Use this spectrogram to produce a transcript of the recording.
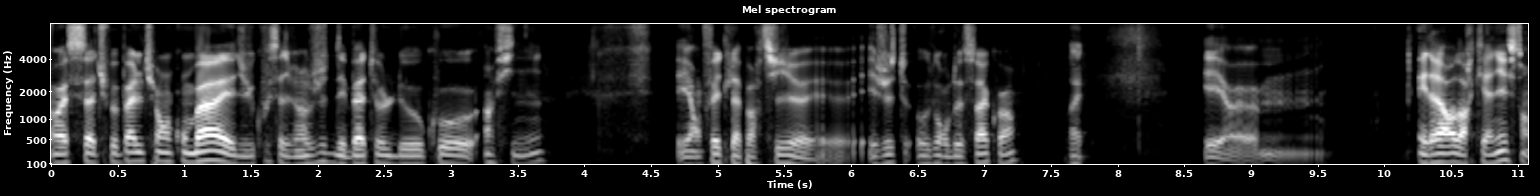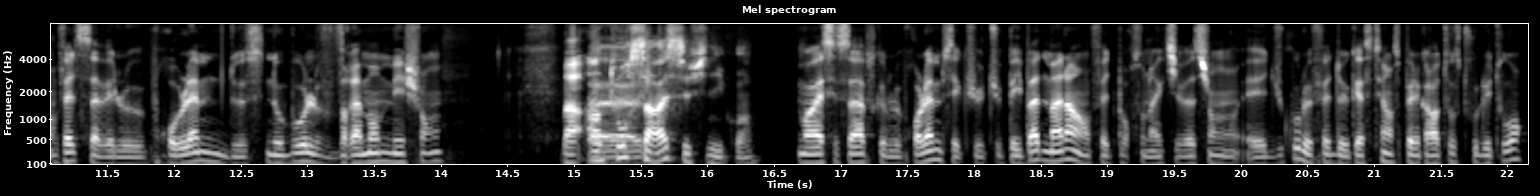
Ouais, c'est ça, tu peux pas le tuer en combat et du coup ça devient juste des battles de Oko infinis. Et en fait la partie euh, est juste autour de ça quoi. Ouais. Et, euh, et d'Arcanist en fait ça avait le problème de snowball vraiment méchant. Bah, un Euh, tour, ça reste, c'est fini, quoi. Ouais, c'est ça, parce que le problème, c'est que tu payes pas de mana en fait pour son activation. Et du coup, le fait de caster un spell gratos tous les tours,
